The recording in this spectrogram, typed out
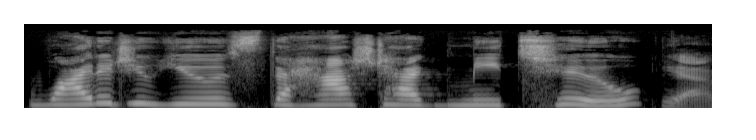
Why did you use the hashtag me too? Yeah.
